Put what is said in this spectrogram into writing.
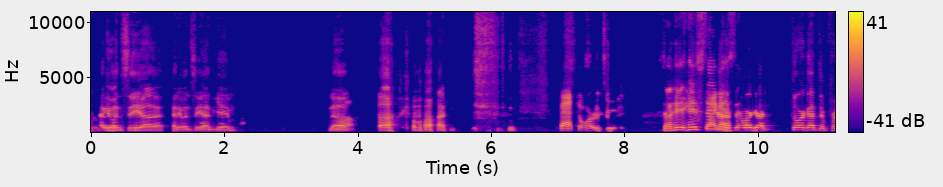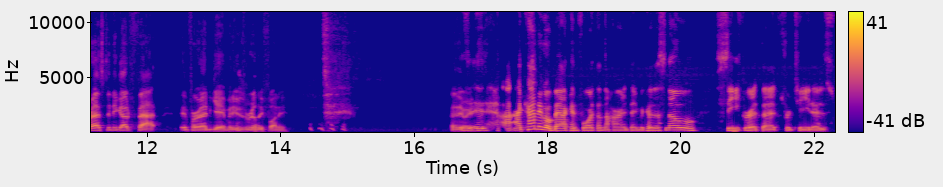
Thor. Anyone see uh anyone see Endgame? No. No. Oh, come on. Fat Thor. So his, his thing Yeah, is Thor got Thor got depressed and he got fat for Endgame and he was really funny. Anyway, I, I kind of go back and forth on the Harden thing because it's no secret that Fertitta's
